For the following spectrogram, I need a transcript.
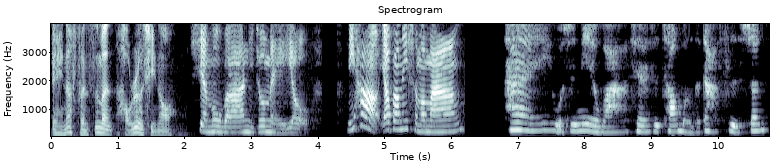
哎，那粉丝们好热情哦，羡慕吧，你就没有？你好，要帮你什么忙？嗨，我是聂娃，现在是超忙的大四生。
